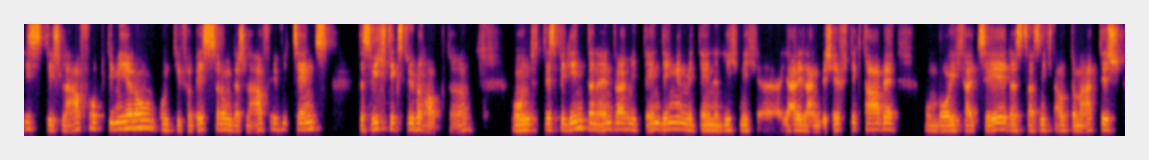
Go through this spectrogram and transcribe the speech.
ist die Schlafoptimierung und die Verbesserung der Schlafeffizienz das Wichtigste überhaupt. Oder? Und das beginnt dann einfach mit den Dingen, mit denen ich mich äh, jahrelang beschäftigt habe und wo ich halt sehe, dass das nicht automatisch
